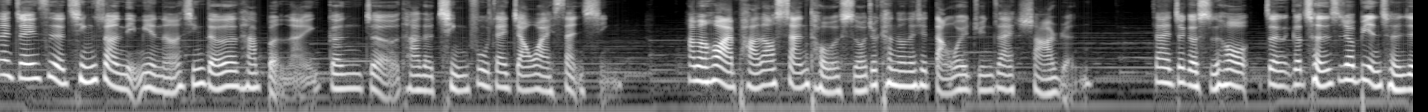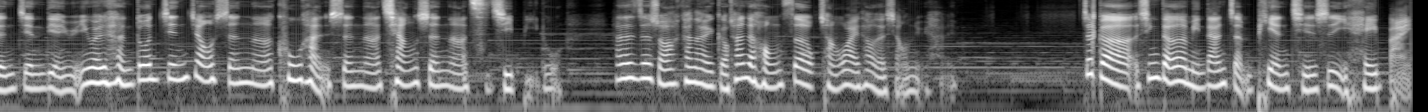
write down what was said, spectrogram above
在这一次的清算里面呢，辛德勒他本来跟着他的情妇在郊外散心，他们后来爬到山头的时候，就看到那些党卫军在杀人。在这个时候，整个城市就变成人间炼狱，因为很多尖叫声啊、哭喊声啊、枪声啊此起彼落。他在这时候看到一个穿着红色长外套的小女孩。这个辛德勒名单整片其实是以黑白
